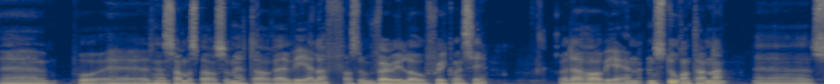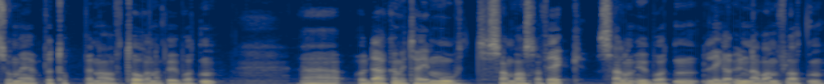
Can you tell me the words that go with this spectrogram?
På en sambandssperre som heter VLF, altså Very Low Frequency. Og der har vi en, en stor antenne som er på toppen av tårnet på ubåten. Eh, og der kan vi ta imot sambandstrafikk selv om ubåten ligger under vannflaten.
